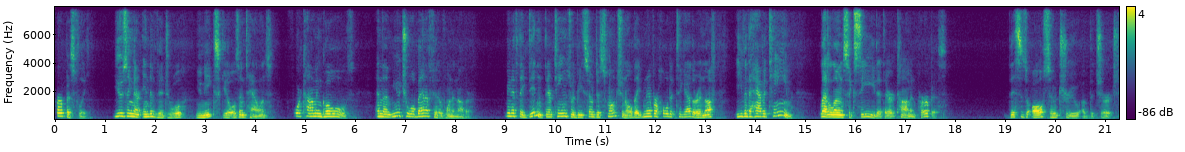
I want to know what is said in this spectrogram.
purposefully, using their individual unique skills and talents for common goals and the mutual benefit of one another. I mean, if they didn't, their teams would be so dysfunctional they'd never hold it together enough even to have a team, let alone succeed at their common purpose. This is also true of the church.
